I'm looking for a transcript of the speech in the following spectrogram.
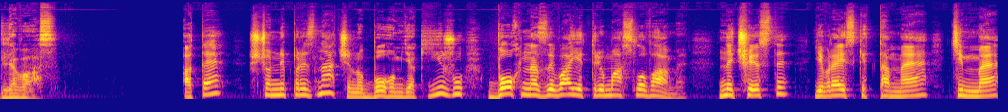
для вас. А те, що не призначено Богом як їжу, Бог називає трьома словами: нечисте, єврейське таме, тіме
